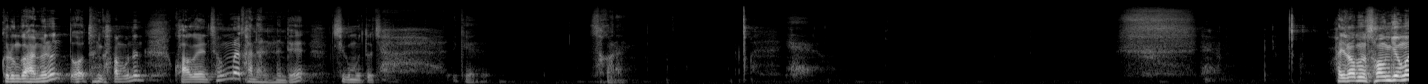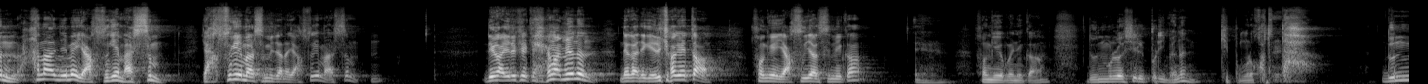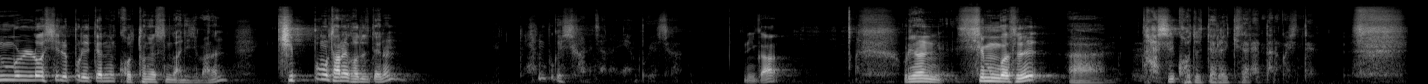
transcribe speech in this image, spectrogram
그런 거 하면은 또 어떤 가문은 과거에는 정말 가난했는데 지금은 또 잘 이렇게 서가는 여러분 성경은 하나님의 약속의 말씀, 약속의 말씀이잖아요. 약속의 말씀. 음. 내가 이렇게 이렇게 행하면은 내가 내게 이렇게 하겠다. 성경에 약속이지 않습니까? 예. 성경에 보니까 눈물로 씨를 뿌리면은 기쁨으로 거둔다. 눈물로 씨를 뿌릴 때는 고통의 순간이지만은 기쁨으로 단을 거둘 때는 행복의 시간이잖아요. 행복의 시간. 그러니까 우리는 심은 것을 아, 다시 거둘 때를 기다려야 한다는 것인데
